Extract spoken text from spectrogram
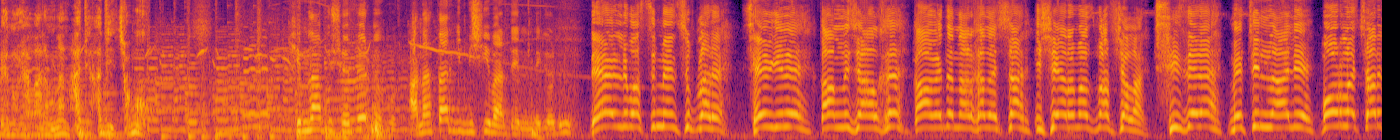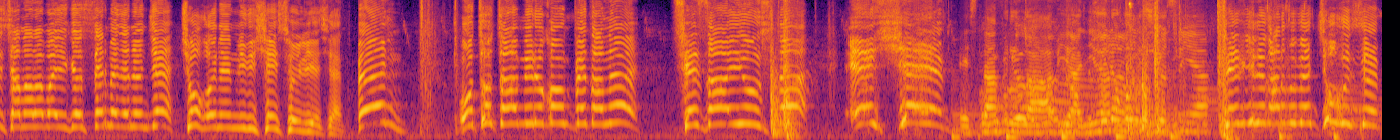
Ben oyalarım lan. Hadi hadi çabuk. Kim lan bu şoför mü bu? Anahtar gibi bir şey vardı elinde gördün mü? Değerli basın mensupları, sevgili Kanlıca halkı, kahveden arkadaşlar, işe yaramaz mafyalar. Sizlere Metin'le Ali borla çalışan arabayı göstermeden önce çok önemli bir şey söyleyeceğim. Ben oto tamiri kompetanı Sezai Usta Eşeğim. Estağfurullah abi ya. Niye öyle konuşuyorsun ya? Sevgili karımı ben çok üzdüm.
